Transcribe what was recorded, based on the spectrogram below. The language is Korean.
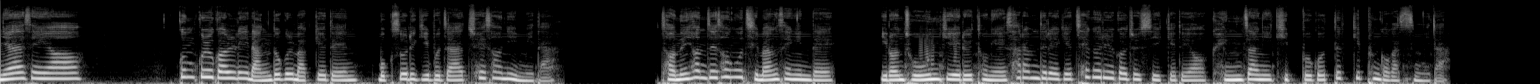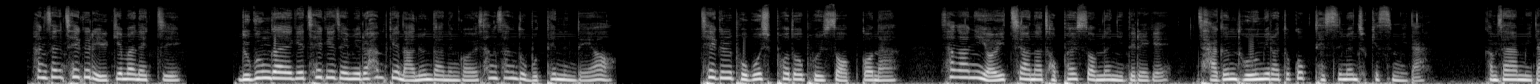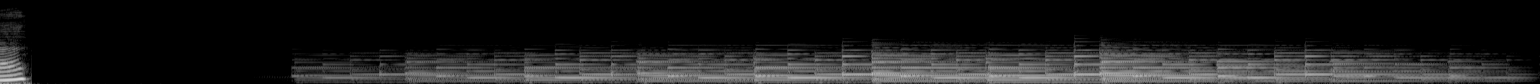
안녕하세요. 꿈꿀걸리 낭독을 맡게 된 목소리 기부자 최선희입니다. 저는 현재 성우 지망생인데 이런 좋은 기회를 통해 사람들에게 책을 읽어줄 수 있게 되어 굉장히 기쁘고 뜻깊은 것 같습니다. 항상 책을 읽기만 했지 누군가에게 책의 재미를 함께 나눈다는 걸 상상도 못했는데요. 책을 보고 싶어도 볼 수 없거나 상황이 여의치 않아 접할 수 없는 이들에게 작은 도움이라도 꼭 됐으면 좋겠습니다. 감사합니다.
